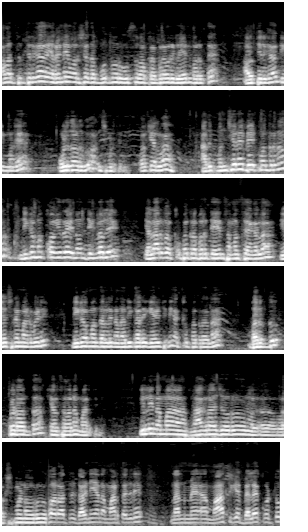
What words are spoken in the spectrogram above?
ಅವತ್ತು ತಿರ್ಗಾ ಎರಡನೇ ವರ್ಷದ ಬೂದ್ನೂರು ಉತ್ಸವ ಫೆಬ್ರವರಿಲಿ ಏನು ಬರುತ್ತೆ, ಅವ್ ತಿರ್ಗಾ ನಿಮಗೆ ಉಳಿದವ್ರಿಗೂ ಹಂಚ್ಬಿಡ್ತೀನಿ. ಓಕೆ ಅಲ್ವಾ? ಅದಕ್ಕೆ ಮುಂಚೆನೆ ಬೇಕು ಅಂದ್ರೂ ನಿಗಮಕ್ಕೆ ಹೋಗಿದ್ರೆ ಇನ್ನೊಂದು ತಿಂಗಳಲ್ಲಿ ಎಲ್ಲಾರ್ಗೂ ಹಕ್ಕುಪತ್ರ ಬರುತ್ತೆ, ಏನು ಸಮಸ್ಯೆ ಆಗಲ್ಲ, ಯೋಚನೆ ಮಾಡಬೇಡಿ. ನಿಗಮದಲ್ಲಿ ನಾನು ಅಧಿಕಾರಿಗೆ ಹೇಳ್ತೀನಿ, ಹಕ್ಕುಪತ್ರನ ಬರೆದು ಕೊಡುವಂತ ಕೆಲಸವನ್ನ ಮಾಡ್ತೀನಿ. ಇಲ್ಲಿ ನಮ್ಮ ನಾಗರಾಜ್ ಅವರು ಲಕ್ಷ್ಮಣ್ ಅವರು ರಾತ್ರಿ ಧರಣಿಯನ್ನ ಮಾಡ್ತಾ ಇದ್ರಿ. ನನ್ನ ಮಾತಿಗೆ ಬೆಲೆ ಕೊಟ್ಟು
